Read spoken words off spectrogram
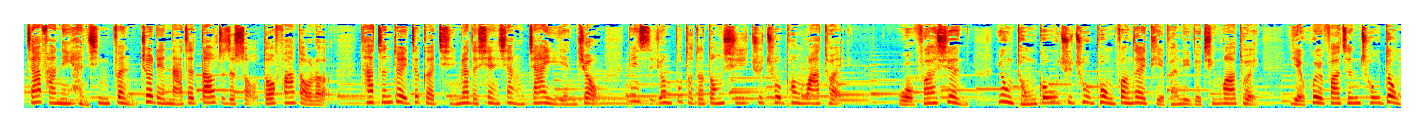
加法尼很兴奋，就连拿着刀子的手都发抖了。他针对这个奇妙的现象加以研究，并使用不同的东西去触碰蛙腿。我发现，用铜钩去触碰放在铁盆里的青蛙腿，也会发生抽动。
